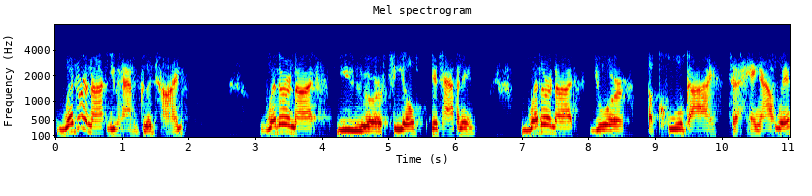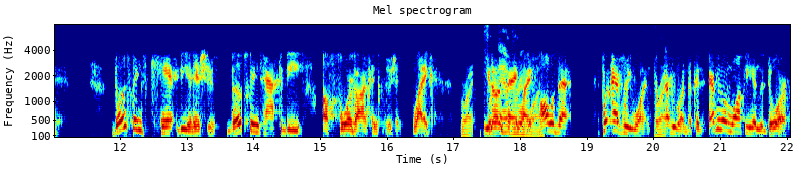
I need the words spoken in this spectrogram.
whether or not you have good time whether or not your feel is happening, whether or not you're a cool guy to hang out with, those things can't be an issue. Those things have to be a foregone conclusion. Like, right. you for know what I'm saying? Like all of that for everyone, for right. everyone, because everyone walking in the door,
